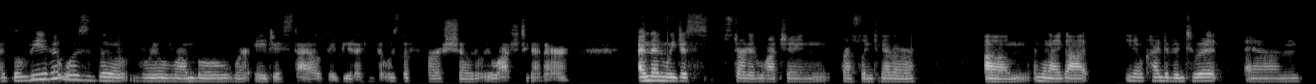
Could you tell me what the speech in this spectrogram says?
i believe it was the royal rumble where aj styles debuted. I think that was the first show that we watched together. And then we just started watching wrestling together. Um, and then i got you know kind of into it and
